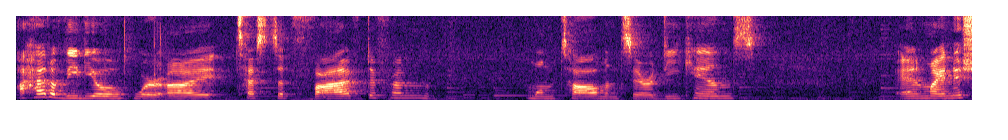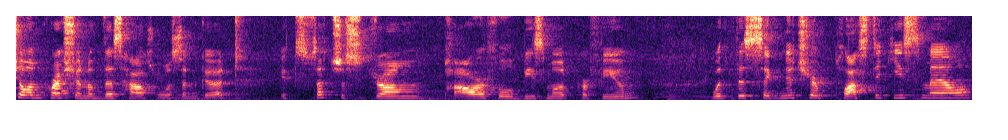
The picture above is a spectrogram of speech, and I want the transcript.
I had a video where I tested five different Montale Mancera decants and my initial impression of this house wasn't good. It's such a strong, powerful beast mode perfume with this signature plasticky smell,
